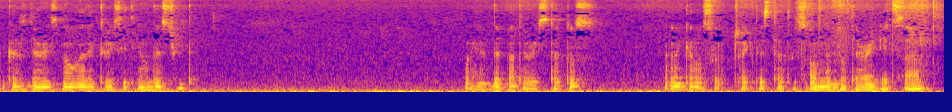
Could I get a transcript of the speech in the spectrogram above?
because there is no electricity on the street. We have the battery status and we can also check the status on the battery itself.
